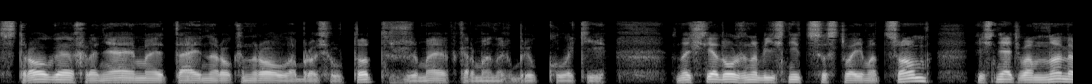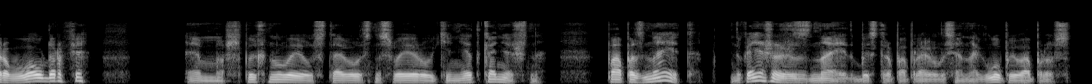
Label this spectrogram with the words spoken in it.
«Строго охраняемая тайна рок-н-ролла», — бросил тот, сжимая в карманах брюк кулаки. «Значит, я должен объясниться с твоим отцом и снять вам номер в Уолдорфе?» Эмма вспыхнула и уставилась на свои руки. «Нет, конечно. Папа знает?» «Ну, конечно же, знает», — быстро поправилась она. «Глупый вопрос.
